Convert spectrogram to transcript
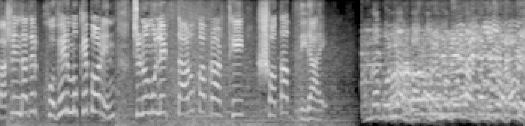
বাসিন্দাদের ক্ষোভের মুখে পড়েন তৃণমূলের তারকা প্রার্থী শতাব্দী রায়। আমরা বললাম রাস্তার জন্য বললাম তা কিছু হবে।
